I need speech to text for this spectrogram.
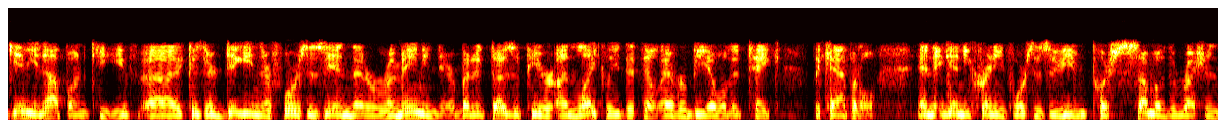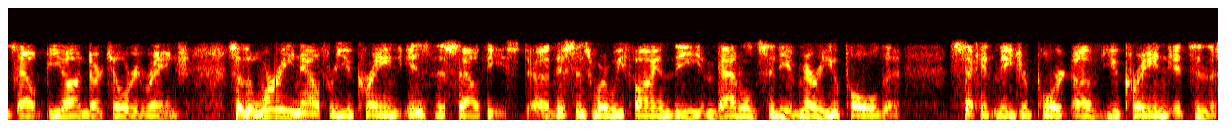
giving up on Kiev because uh, they're digging their forces in that are remaining there. But it does appear unlikely that they'll ever be able to take the capital. And again, Ukrainian forces have even pushed some of the Russians out beyond artillery range. So the worry now for Ukraine is the southeast. Uh, this is where we find the embattled city of Mariupol, the second major port of Ukraine. It's in the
